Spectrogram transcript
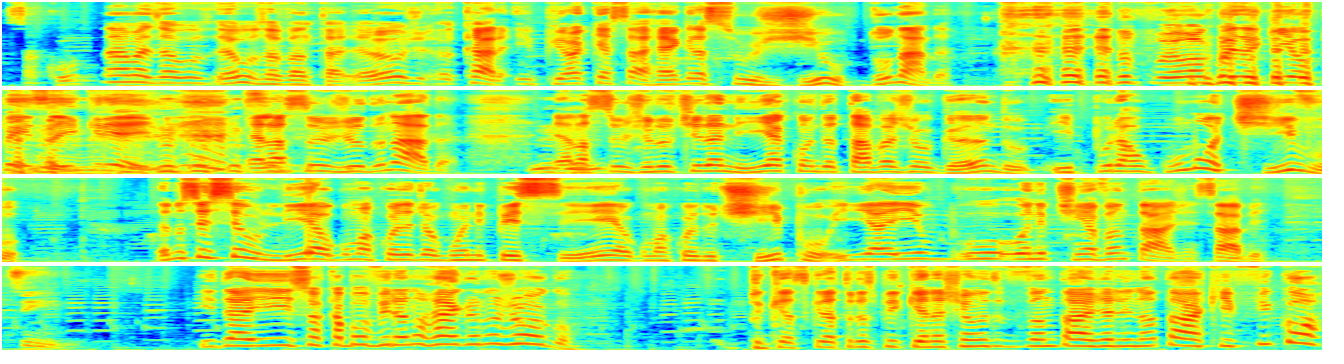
Sacou? Ah, mas eu, eu uso a vantagem. Eu, cara, e pior que essa regra surgiu do nada. Não foi uma coisa que eu pensei e criei. Ela surgiu do nada. Ela surgiu no Tirania quando eu tava jogando e por algum motivo. Eu não sei se eu li alguma coisa de algum NPC, alguma coisa do tipo, e aí o, o, o NPC tinha vantagem, sabe? Sim. E daí isso acabou virando regra no jogo. Porque as criaturas pequenas tinham vantagem ali no ataque. E ficou.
